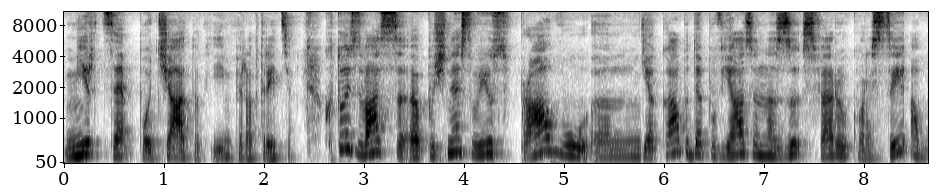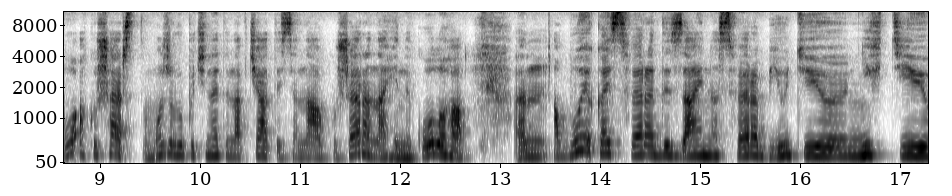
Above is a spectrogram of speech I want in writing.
мір це початок і імператриця. Хтось з вас е, почне свою справу, ем, яка буде пов'язана з сферою краси або акушерства. Може, ви почнете навчатися на акушера, на гінеколога, ем, або якась сфера дизайну, сфера б'юті, е, нігті,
